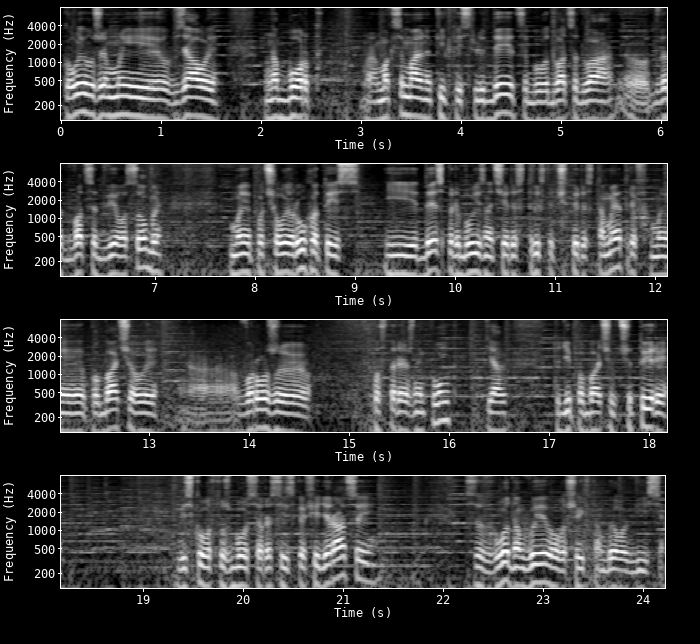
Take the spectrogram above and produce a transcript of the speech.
Коли вже ми взяли на борт е, максимальну кількість людей, це було 22, е, 22 особи, ми почали рухатись, і десь приблизно через 300-400 метрів ми побачили е, ворожий спостережний пункт. Я тоді побачив чотири військовослужбовця Російської Федерації. Згодом виявилося, що їх там було вісім.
